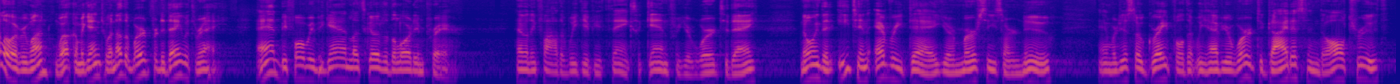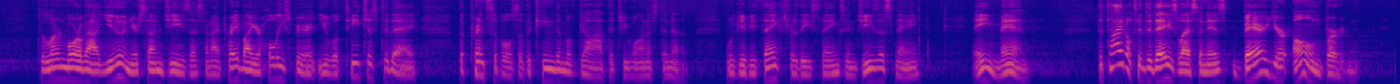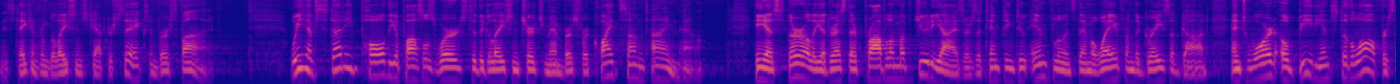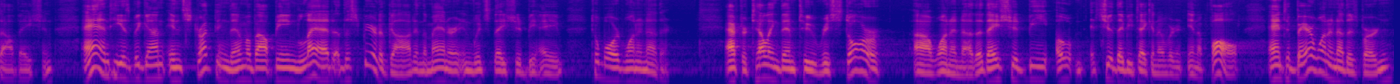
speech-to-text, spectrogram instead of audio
Hello, everyone. Welcome again to another word for today with Ray. And before we begin, let's go to the Lord in prayer. Heavenly Father, we give you thanks again for your word today, knowing that each and every day your mercies are new. And we're just so grateful that we have your word to guide us into all truth, to learn more about you and your Son Jesus. And I pray by your Holy Spirit you will teach us today the principles of the kingdom of God that you want us to know. We'll give you thanks for these things in Jesus' name. Amen. The title to today's lesson is Bear Your Own Burden. And it's taken from Galatians chapter 6 and verse 5. We have studied Paul the Apostle's words to the Galatian church members for quite some time now. He has thoroughly addressed their problem of Judaizers attempting to influence them away from the grace of God and toward obedience to the law for salvation. And he has begun instructing them about being led of the Spirit of God in the manner in which they should behave toward one another. After telling them to restore uh, one another, they should be should they be taken over in a fault, and to bear one another's burden,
